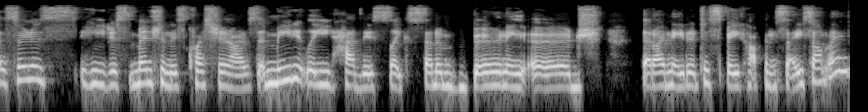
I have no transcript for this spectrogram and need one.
as soon as he just mentioned this question, I just immediately had this like sudden burning urge that I needed to speak up and say something.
